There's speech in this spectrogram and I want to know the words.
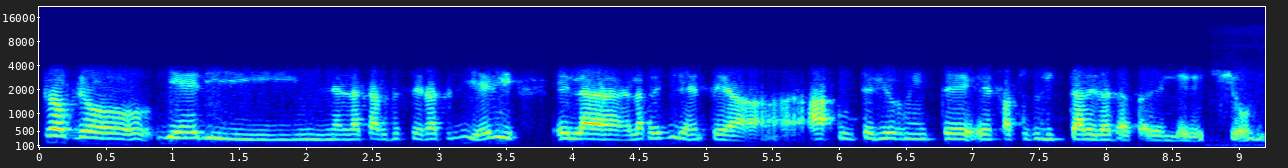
proprio ieri, nella tarda serata di ieri, eh, la, la, Presidente ha, ha ulteriormente eh, fatto slittare la data delle elezioni.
